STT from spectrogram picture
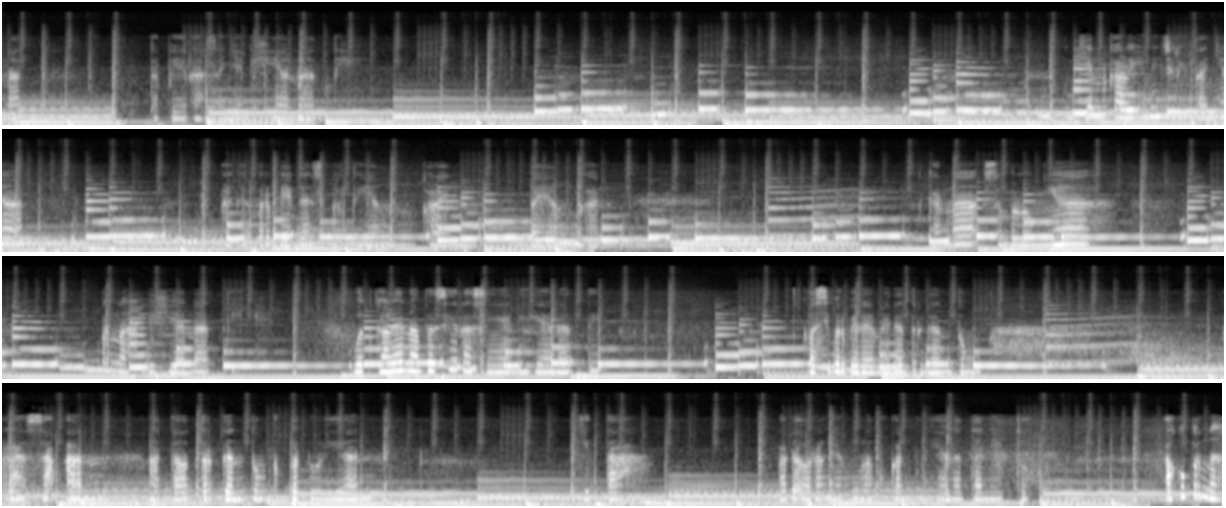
berkhianat, tapi rasanya dikhianati. Mungkin kali ini ceritanya agak berbeda seperti yang kalian bayangkan. Karena sebelumnya pernah dikhianati. Buat kalian apa sih rasanya dikhianati? Pasti berbeda-beda tergantung perasaan atau tergantung kepedulian kita pada orang yang melakukan pengkhianatan itu. Aku pernah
